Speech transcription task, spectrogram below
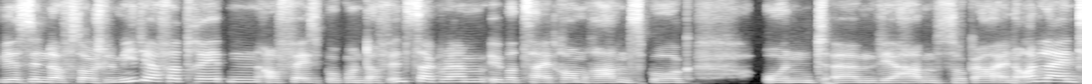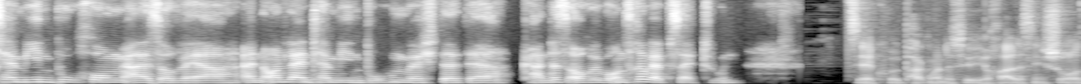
Wir sind auf Social Media vertreten, auf Facebook und auf Instagram über Zeitraum Ravensburg. Und ähm, wir haben sogar eine Online-Terminbuchung. Also wer einen Online-Termin buchen möchte, der kann das auch über unsere Website tun. Sehr cool. Packen wir natürlich auch alles in die Show.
